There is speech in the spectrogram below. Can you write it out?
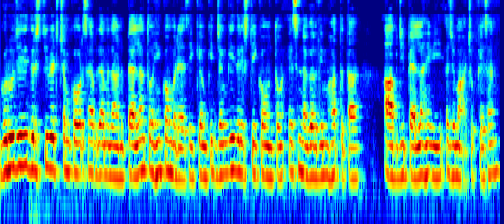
ਗੁਰੂ ਜੀ ਦੀ ਦ੍ਰਿਸ਼ਟੀ ਵਿੱਚ ਚਮਕੌਰ ਸਾਹਿਬ ਦਾ ਮੈਦਾਨ ਪਹਿਲਾਂ ਤੋਂ ਹੀ ਘੁੰਮ ਰਿਹਾ ਸੀ ਕਿਉਂਕਿ ਜੰਗੀ ਦ੍ਰਿਸ਼ਟੀਕੋਣ ਤੋਂ ਇਸ ਨਗਰ ਦੀ ਮਹੱਤਤਾ ਆਪ ਜੀ ਪਹਿਲਾਂ ਹੀ ਵੀ ਅਜਮਾ ਚੁੱਕੇ ਸਨ।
